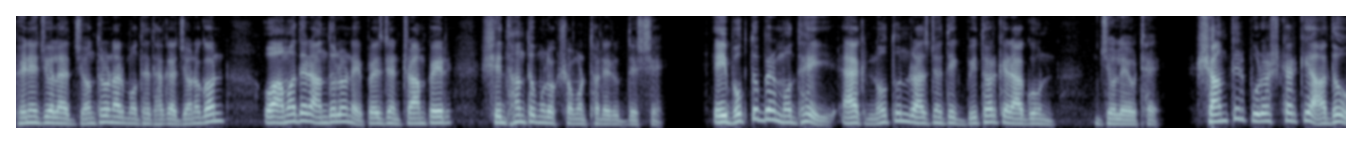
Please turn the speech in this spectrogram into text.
ভেনেজুয়েলার যন্ত্রণার মধ্যে থাকা জনগণ ও আমাদের আন্দোলনে প্রেসিডেন্ট ট্রাম্পের সিদ্ধান্তমূলক সমর্থনের উদ্দেশ্যে। এই বক্তব্যের মধ্যেই এক নতুন রাজনৈতিক বিতর্কের আগুন জ্বলে ওঠে। শান্তির পুরস্কার কি আদৌ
